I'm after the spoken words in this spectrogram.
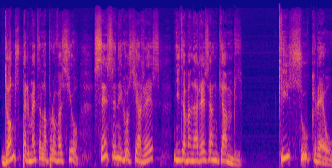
doncs permeten l'aprovació, sense negociar res ni demanar res en canvi. Qui s'ho creu?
